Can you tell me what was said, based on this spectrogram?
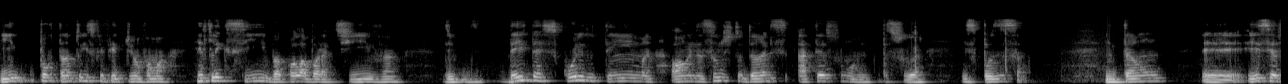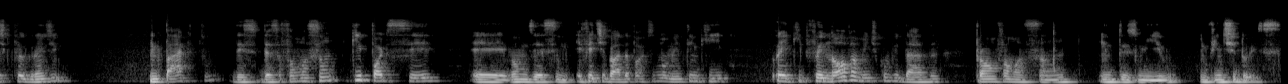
E, portanto, isso foi feito de uma forma reflexiva, colaborativa, de, de, desde a escolha do tema, a organização dos estudantes, até o momento da sua exposição. Então, é, esse acho que foi o grande impacto desse, dessa formação, que pode ser, é, vamos dizer assim, efetivada a partir do momento em que a equipe foi novamente convidada para uma formação em 2022.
